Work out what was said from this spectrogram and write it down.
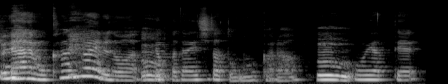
や、でも考えるのはやっぱ大事だと思うから、うん。こうやって、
